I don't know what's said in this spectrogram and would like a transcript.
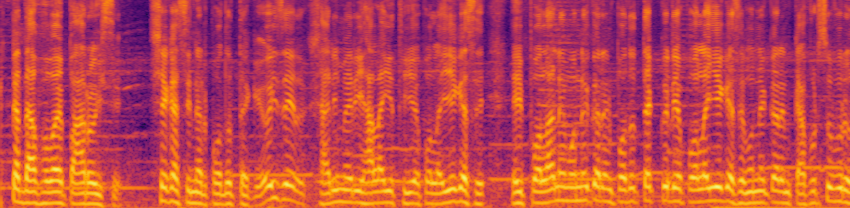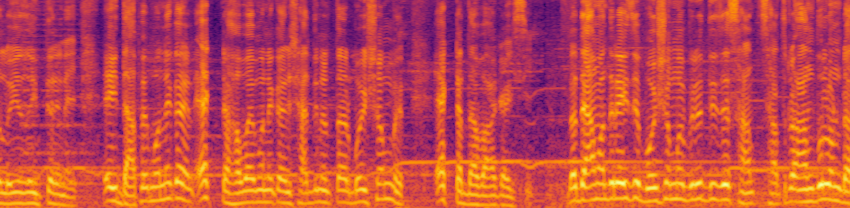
একটা ধাপ হবায় পার হইছে। শেখ হাসিনার পদত্যাগে। ওই যে শাড়ি মারি হালাইয়ে থুইয়া পলাইয়ে গেছে, এই পলানে মনে করেন পদত্যাগ করিয়া পলাইয়ে গেছে, মনে করেন কাপড় চুপুরও লইয়ে যাইতে নাই। এই ধাপে মনে করেন একটা হবায় মনে করেন স্বাধীনতার বৈষম্যের একটা ধাপ আগাইছি। দাদা, আমাদের এই যে বৈষম্য বিরোধী যে ছাত্র আন্দোলনটা,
